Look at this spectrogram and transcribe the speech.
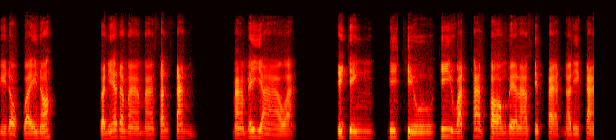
ปิฎกไว้เนาะวันนี้อาตมามาสั้นๆ มาไม่ยาวอะจริงๆมีคิวที่วัดธาตุทองเวลา 18นาฬิกา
